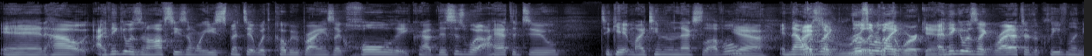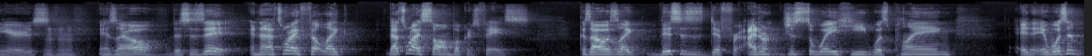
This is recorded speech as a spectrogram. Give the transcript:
and how i think it was an off season where he spent it with kobe bryant he's like holy crap this is what i have to do to get my team to the next level Yeah. and that was like those were put the like work in. Mm-hmm. i think it was like right after the cleveland years and it's like oh this is it and that's what i felt like that's what i saw in booker's face because i was like this is different i don't just the way he was playing and it wasn't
